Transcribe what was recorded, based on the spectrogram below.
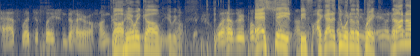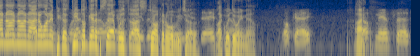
passed legislation to hire a hundred. Oh, here we go. Here we go. What have the Republicans? SG, done? bef- I got to do Okay, another anyway, break. anyway, No, no, no, no, no. I don't want it because people get upset with us talking over each other, like we're doing now. Okay. All right. Enough man said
